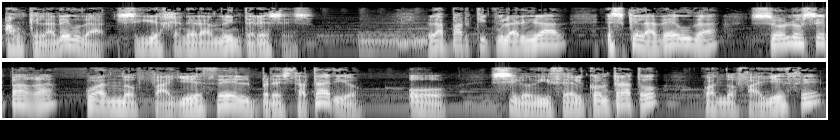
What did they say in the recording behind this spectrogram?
aunque la deuda sigue generando intereses. La particularidad es que la deuda solo se paga cuando fallece el prestatario o, si lo dice el contrato, cuando fallece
